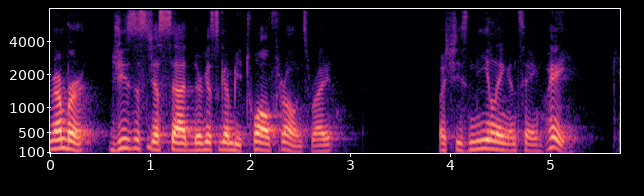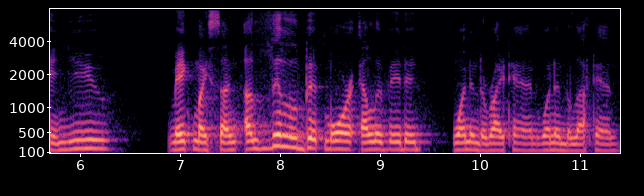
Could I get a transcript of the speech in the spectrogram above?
Remember, Jesus just said there's going to be 12 thrones, right? But she's kneeling and saying, Hey, can you make my son a little bit more elevated, one in the right hand, one in the left hand.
